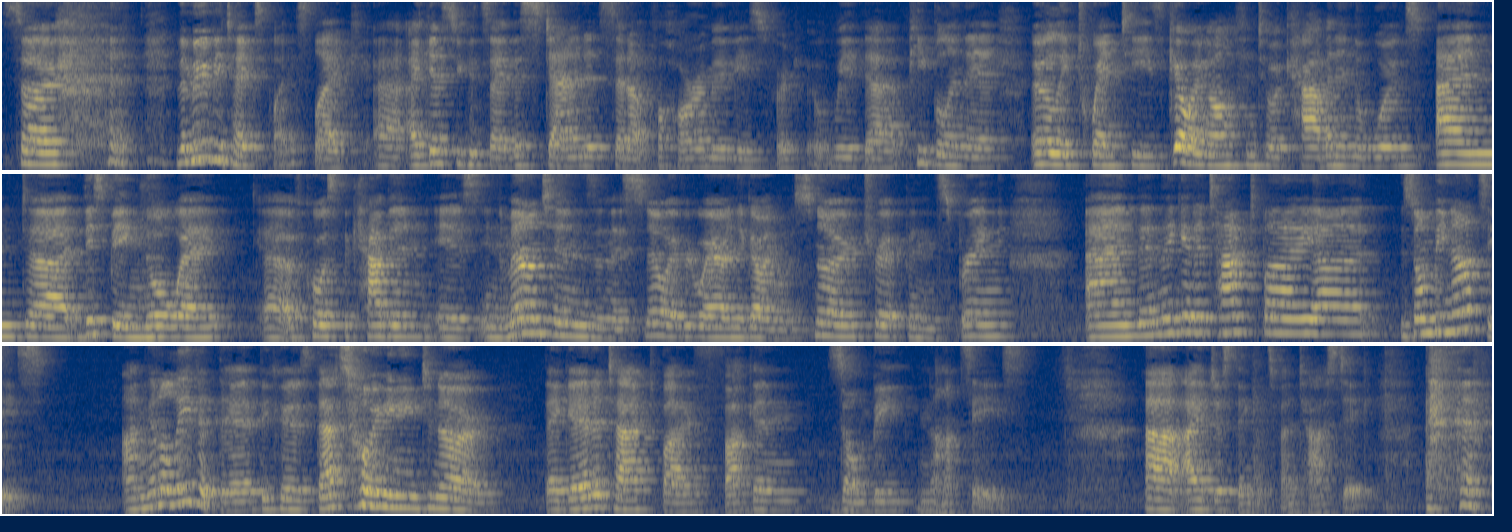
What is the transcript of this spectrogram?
So the movie takes place like uh, I guess you could say the standard setup for horror movies for with uh, people in their early 20s going off into a cabin in the woods and uh, this being Norway uh, of course the cabin is in the mountains and there's snow everywhere and they're going on a snow trip in spring and then they get attacked by uh, zombie Nazis. I'm gonna leave it there because that's all you need to know. They get attacked by fucking zombie Nazis. Uh, I just think it's fantastic. yeah,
